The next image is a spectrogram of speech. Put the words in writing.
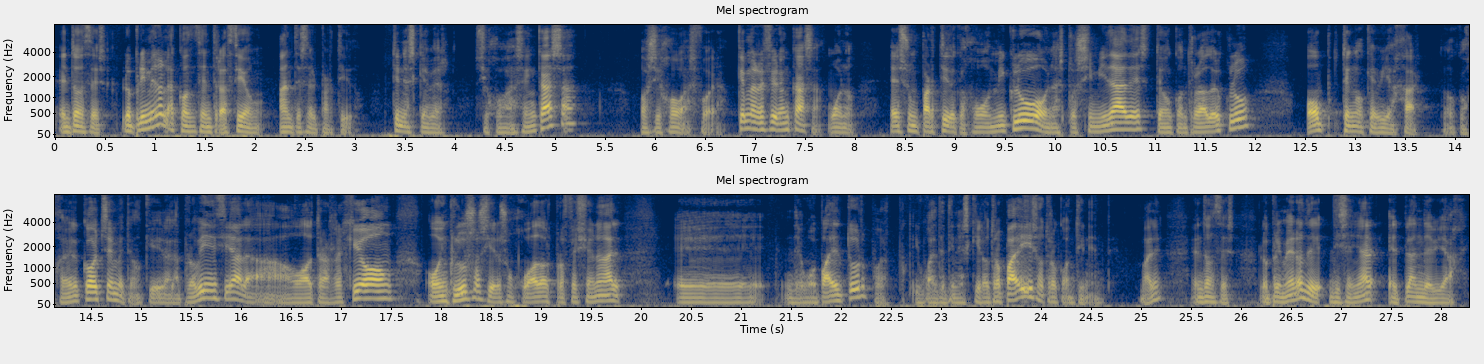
Entonces, lo primero, la concentración antes del partido. Tienes que ver si juegas en casa o si juegas fuera. ¿Qué me refiero en casa? Bueno, es un partido que juego en mi club o en las proximidades, tengo controlado el club o tengo que viajar. Tengo que coger el coche, me tengo que ir a la provincia o a otra región o incluso si eres un jugador profesional eh, de World del Tour, pues igual te tienes que ir a otro país, otro continente, ¿vale? Entonces, lo primero es diseñar el plan de viaje,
